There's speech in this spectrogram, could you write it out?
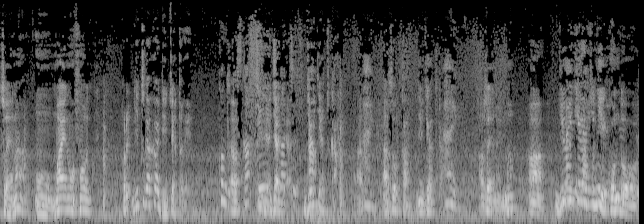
そうやな、うん、前のこれ実学会っていつやったっけ？今度ですか？あ11じゃあ月。11月か。あ,、そうか。11月か、あそうやねんな。あ11月に今度、はい。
